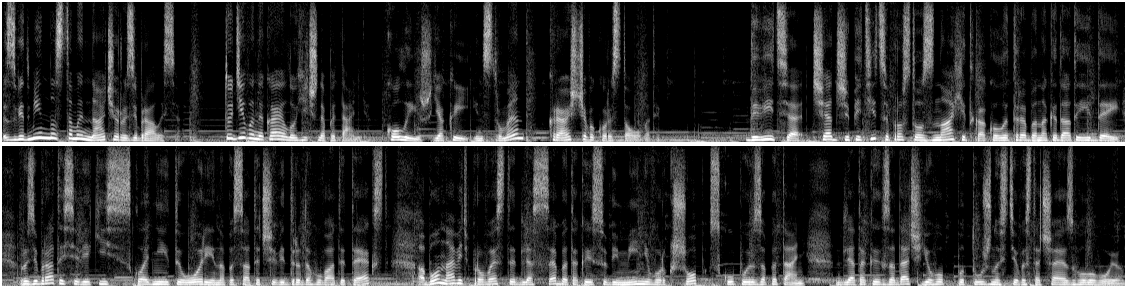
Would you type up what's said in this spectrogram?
з відмінностями наче розібралися. Тоді виникає логічне питання: коли ж який інструмент краще використовувати? Дивіться, чат GPT – це просто знахідка, коли треба накидати ідей, розібратися в якійсь складній теорії, написати чи відредагувати текст, або навіть провести для себе такий собі міні-воркшоп з купою запитань. Для таких задач його потужності вистачає з головою.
